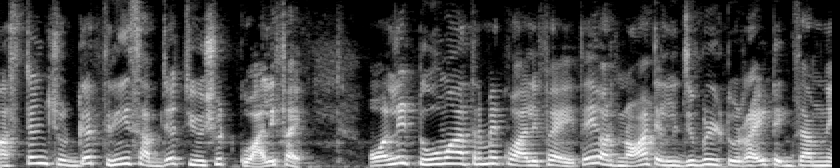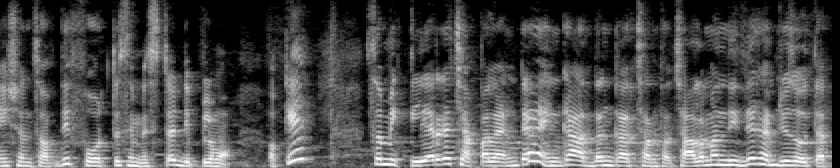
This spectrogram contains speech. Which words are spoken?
మస్ట్ అండ్ షుడ్గా three subjects you should qualify only two మాత్రమే క్వాలిఫై అయితే you are not eligible to write examinations of the fourth semester diploma okay? So మీకు క్లియర్గా చెప్పాలంటే ఇంకా అర్థం కాదు అంత చాలామంది ఇదే కన్ఫ్యూజ్ అవుతారు.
